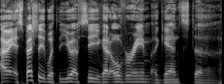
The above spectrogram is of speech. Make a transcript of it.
All right, especially with the UFC, you got Overeem against uh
